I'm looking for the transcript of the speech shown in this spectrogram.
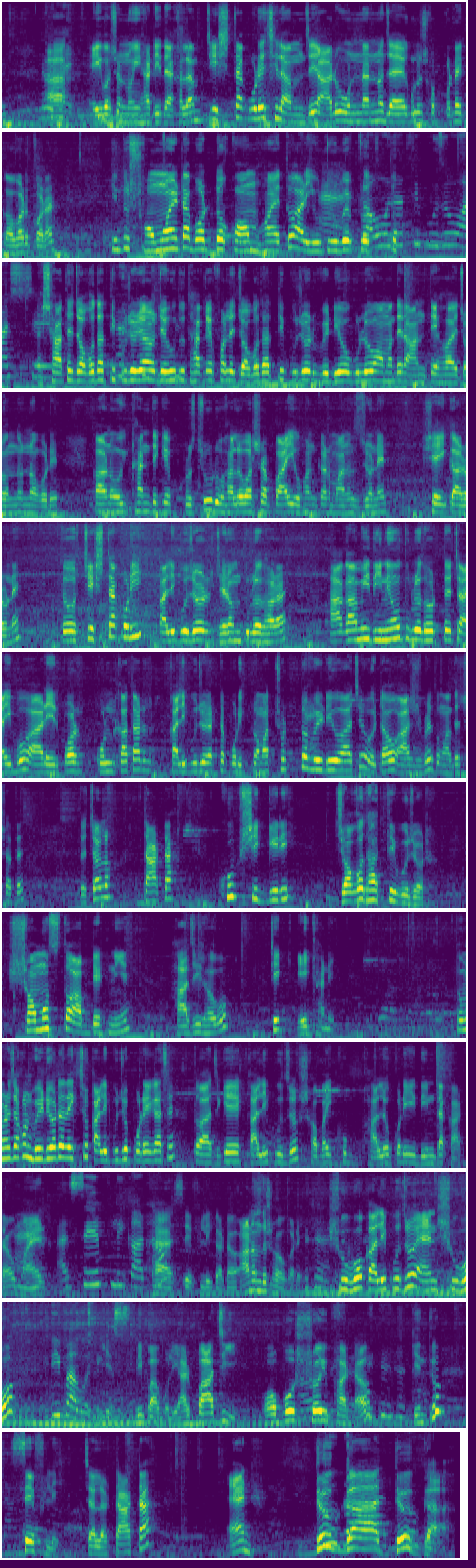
এই বছর নৈহাটি দেখালাম। চেষ্টা করেছিলাম যে আরও অন্যান্য জায়গাগুলো সবকটাই কভার করার কিন্তু সময়টা বড্ড কম হয় তো আর ইউটিউবে হ্যাঁ, প্রত্যেক পুজোও আসছে। সাথে জগদ্ধাত্রী পুজো যেহেতু থাকে ফলে জগদ্ধাত্রী পুজোর ভিডিওগুলোও আমাদের আনতে হয় চন্দননগরের কারণ ওইখান থেকে প্রচুর ভালোবাসা পাই ওখানকার মানুষজনের সেই কারণে। তো চেষ্টা করি কালী পুজোর যেরম তুলে ধরার আগামী দিনেও তুলে ধরতে চাইব আর এরপর কলকাতার কালী পুজোর একটা পরিক্রমার ছোট্ট ভিডিও আছে ওইটাও আসবে তোমাদের সাথে। তো চলো টাটা। খুব শিগগিরই জগদ্ধাত্রী পুজোর সমস্ত আপডেট নিয়ে হাজির হব। ঠিক এইখানেই। তোমরা যখন ভিডিওটা দেখছ কালী পুজো পড়ে গেছে তো আজকে কালী পুজো সবাই খুব ভালো করে এই দিনটা কাটাও মায়ের সেফলি হ্যাঁ সেফলি কাটাও আনন্দ সহকারে। শুভ কালী পুজো অ্যান্ড শুভ দীপাবলি। ইয়েস দীপাবলি। আর বাজি অবশ্যই ফাটাও কিন্তু সেফলি চলো টাটা অ্যান্ড দুর্গা দুর্গা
